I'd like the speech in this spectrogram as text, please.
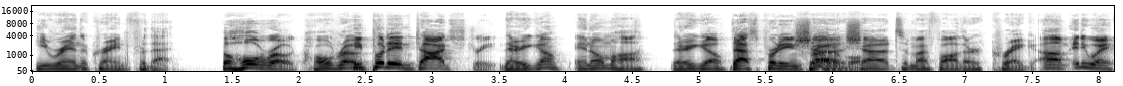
He ran the crane for that. The whole road. Whole road. He put it in Dodge Street. There you go. In Omaha. There you go. That's pretty Shout out, incredible. shout out to my father, Craig. Um. Anyway,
